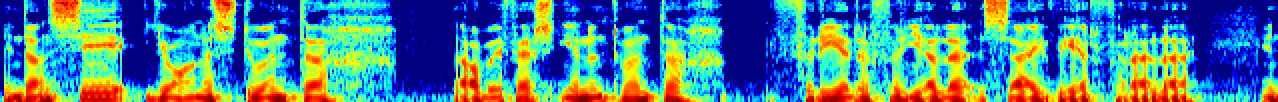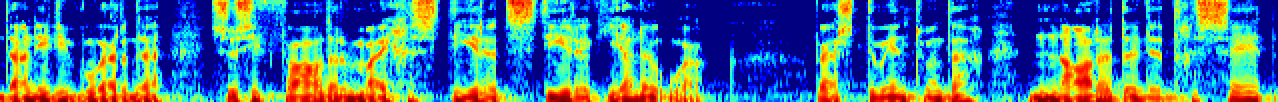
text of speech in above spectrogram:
En dan sê Johannes 20 Daar by vers 21 vrede vir julle sê hy weer vir hulle en dan hierdie woorde soos die Vader my gestuur het stuur ek julle ook. Vers 22 nadat hy dit gesê het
